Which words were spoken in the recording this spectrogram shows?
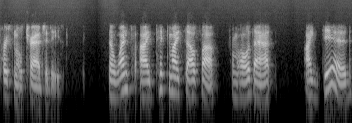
personal tragedies. So once I picked myself up from all of that, I did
